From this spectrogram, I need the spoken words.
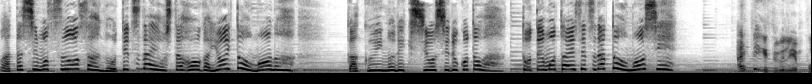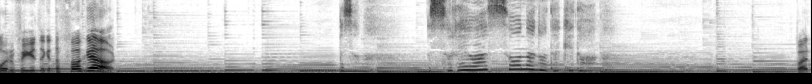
私もスオさんのお手伝いをした方が良いと思うの学院の歴史を知ることはとても大切だと思うし。I think it's really important for you to get the fuck out. それはそうなのだけど。But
